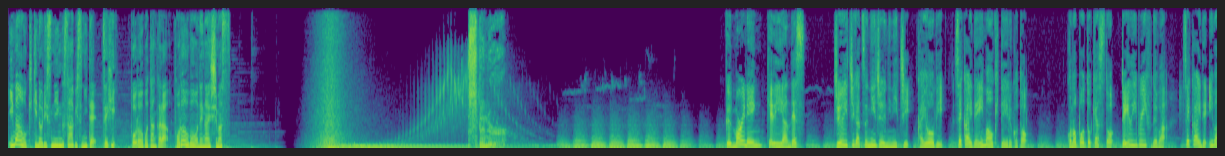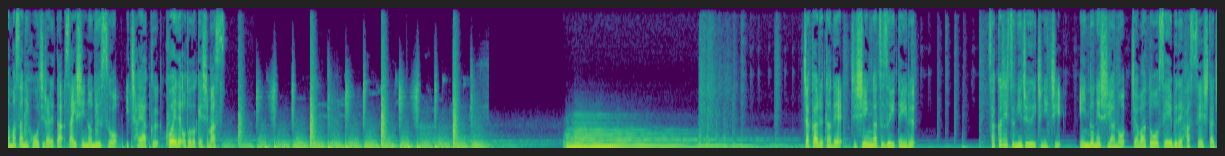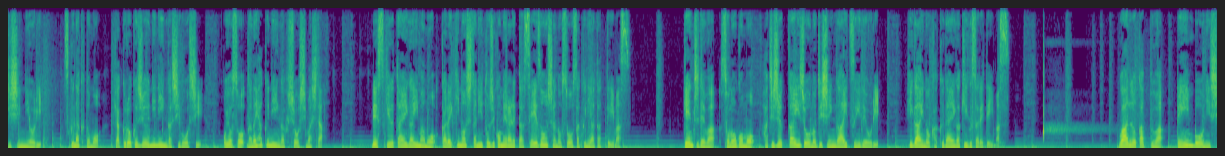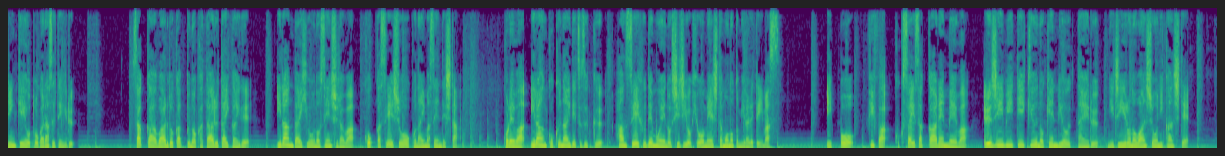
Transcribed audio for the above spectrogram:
今お聞きのリスニングサービスにてぜひフォローボタンからフォローをお願いします Good morning, ケリーアンです。11月22日火曜日、世界で今起きていること。このポッドキャスト Daily Brief では、世界で今まさに報じられた最新のニュースをいち早く声でお届けします。ジャカルタで地震が続いている。昨日21日、インドネシアのジャワ島西部で発生した地震により、少なくとも162人が死亡し、およそ700人が負傷しました。レスキュー隊が今も瓦礫の下に閉じ込められた生存者の捜索に当たっています。現地ではその後も80回以上の地震が相次いでおり、被害の拡大が危惧されています。ワールドカップはレインボーに神経を尖らせている。サッカーワールドカップのカタール大会で、イラン代表の選手らは国歌斉唱を行いませんでした。これはイラン国内で続く反政府デモへの支持を表明したものとみられています。一方、FIFA 国際サッカー連盟は LGBTQ の権利を訴える虹色の腕章に関して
